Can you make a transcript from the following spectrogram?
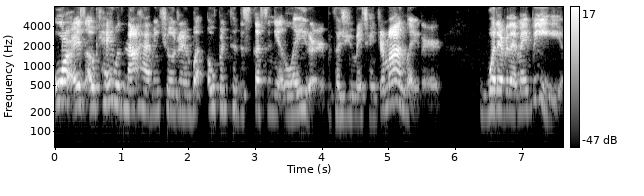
Or is okay with not having children, but open to discussing it later because you may change your mind later. Whatever that may be.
